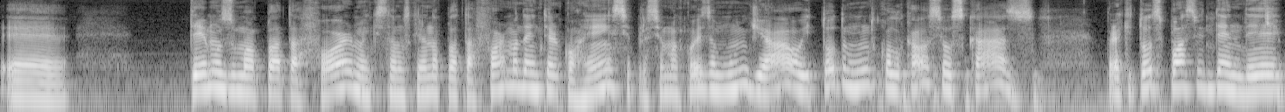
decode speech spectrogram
É, temos uma plataforma, que estamos criando a plataforma da intercorrência para ser uma coisa mundial e todo mundo colocar os seus casos para que todos possam entender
